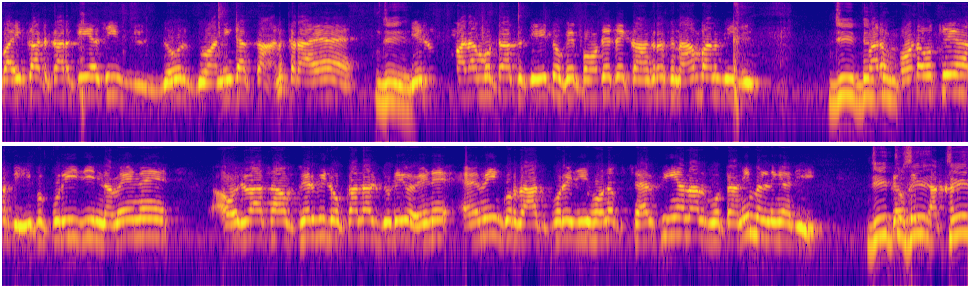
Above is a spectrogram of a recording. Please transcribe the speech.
ਬਾਈਕਾਟ ਕਰਕੇ ਅਸੀਂ ਜੋ ਜਵਾਨੀ ਦਾ ਘਾਣ ਕਰਾਇਆ ਹੈ ਜੀ। ਜੇ ਮਾੜਾ ਮੋਟਾ ਸੁਚੇਤ ਹੋ ਕੇ ਪਾਉਂਦੇ ਤੇ ਕਾਂਗਰਸ ਨਾ ਬਣਦੀ ਜੀ। ਜੀ ਪਰ ਬਿਲਕੁਲ। ਹੁਣ ਉੱਥੇ ਹਰਦੀਪ ਪੁਰੀ ਜੀ ਨਵੇਂ ਨੇ ਔਜਲਾ ਸਾਹਿਬ ਫਿਰ ਵੀ ਲੋਕਾਂ ਨਾਲ ਜੁੜੇ ਹੋਏ ਨੇ ਐਵੇਂ ਹੀ ਗੁਰਦਾਸਪੁਰੇ ਜੀ ਹੁਣ ਸੈਲਫੀਆਂ ਨਾਲ ਵੋਟਾਂ ਨਹੀਂ ਮਿਲਣੀਆਂ ਜੀ। ਜੀ ਤੁਸੀਂ ਜੀ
